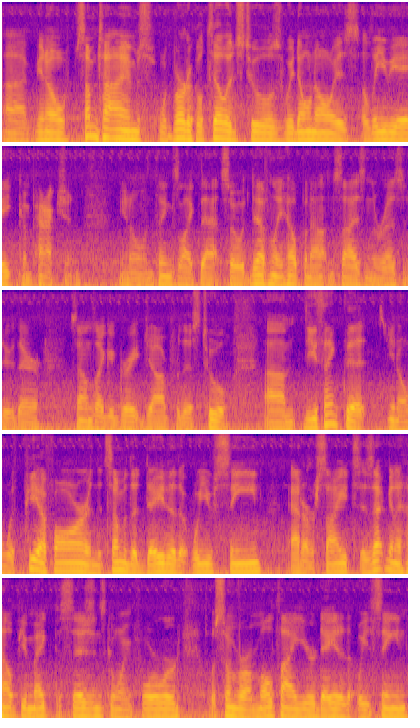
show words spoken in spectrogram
Uh, you know, sometimes with vertical tillage tools, we don't always alleviate compaction, you know, and things like that. So definitely helping out in sizing the residue there. Sounds like a great job for this tool. Um, do you think that, you know, with PFR and that some of the data that we've seen at our sites, is that going to help you make decisions going forward with some of our multi-year data that we've seen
